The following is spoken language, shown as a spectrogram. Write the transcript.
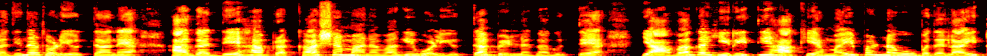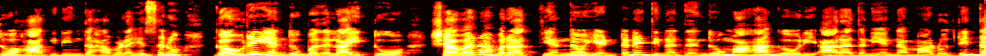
ಜಲದಿಂದ ತೊಳೆಯುತ್ತಾನೆ. ಆಗ ದೇಹ ಪ್ರಕಾಶಮಾನವಾಗಿ ಒಳೆಯುತ್ತಾ ಬೆಳ್ಳಗಾಗುತ್ತೆ. ಯಾವಾಗ ಈ ರೀತಿ ಆಕೆಯ ಮೈ ಬಣ್ಣವು ಬದಲಾಯಿತು ಆಗಿನಿಂದ ಅವಳ ಹೆಸರು ಗೌರಿ ಎಂದು ಬದಲಾಯಿತು. ಶವನವರಾತ್ರಿಯನ್ನು ಎಂಟನೇ ದಿನದಂದು ಮಹಾಗೌರಿ ಆರಾಧನೆಯನ್ನ ಮಾಡೋದ್ರಿಂದ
